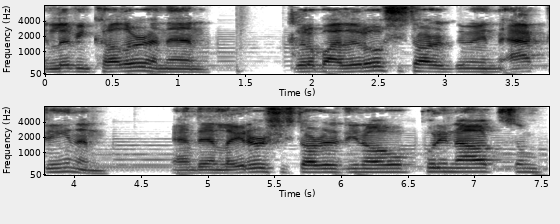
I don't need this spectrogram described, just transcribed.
in Living Color, and then little by little she started doing acting, and and then later she started you know putting out some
